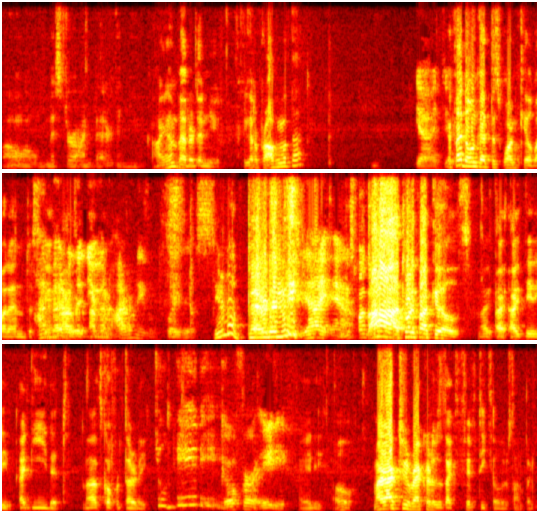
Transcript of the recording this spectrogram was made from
Oh, Mister, I'm better than you. I am better than you. You got a problem with that? Yeah, I do. If I don't get this one kill by the end of this game. I'm game, better I, than you, I'm and I don't even play this. You're not better than me. Yeah, I am. Ah, 25 kills. I, I, I did. I did it. Now let's go for 30. You did it. Go for 80. 80. Oh. My actual record is like 50 kills or something.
